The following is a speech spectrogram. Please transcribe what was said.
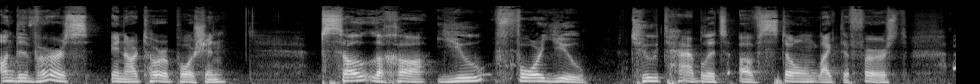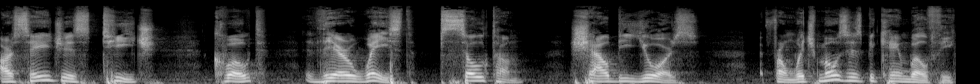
On the verse in our Torah portion, Psal Lecha, you for you, two tablets of stone like the first, our sages teach, quote, their waste, psoltam, shall be yours, from which Moses became wealthy.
